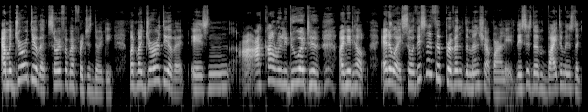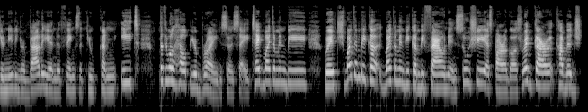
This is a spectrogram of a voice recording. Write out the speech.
A majority of it, sorry for my fridge is dirty, but majority of it is, I, I can't really do it. I need help. Anyway, so this is to prevent dementia apparently. This is the vitamins that you need in your body and the things that you can eat that will help your brain. So say take vitamin B, which vitamin B vitamin B can be found in sushi, asparagus, red carrot, cabbage,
